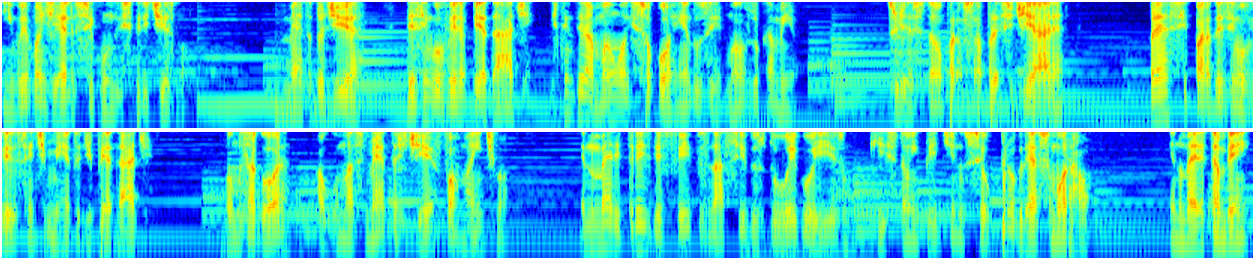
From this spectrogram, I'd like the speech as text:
em O Evangelho segundo o Espiritismo. Meta do dia: desenvolver a piedade, estender a mão e socorrendo os irmãos do caminho. Sugestão para sua prece diária: prece para desenvolver o sentimento de piedade. Vamos agora algumas metas de reforma íntima. Enumere três defeitos nascidos do egoísmo que estão impedindo seu progresso moral. Enumere também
